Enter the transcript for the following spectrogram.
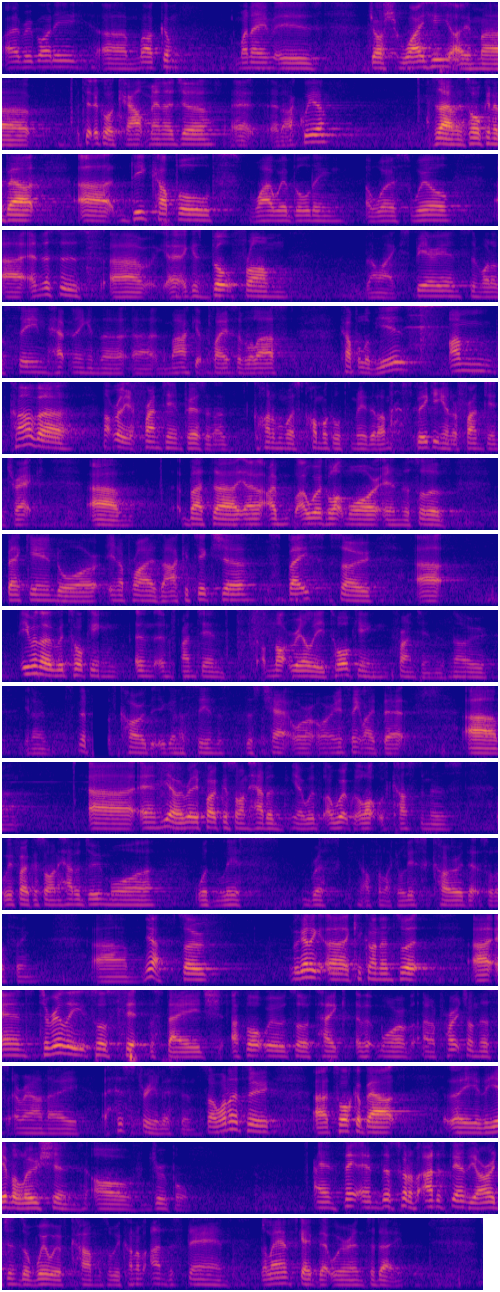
Hi, everybody. Um, welcome. My name is Josh Waihi. I'm a technical account manager at, at Acquia. Today I'm talking about uh, decoupled, why we're building a worse will. Uh, and this is, uh, I guess, built from my experience and what I've seen happening in the, uh, in the marketplace over the last couple of years. I'm kind of a not really a front-end person. It's kind of almost comical to me that I'm speaking in a front-end track. Um, but uh, you know, I, I, work a lot more in the sort of back-end or enterprise architecture space. So uh, even though we're talking in, in front-end, I'm not really talking front-end. There's no you know, snippet of code that you're going to see in this, this chat or, or anything like that. Um, uh, and yeah, we really focus on how to, you know, with, I work a lot with customers we focus on how to do more with less risk, often like a less code, that sort of thing. Um, yeah, so we're going to uh, kick on into it. Uh, and to really sort of set the stage, I thought we would sort of take a bit more of an approach on this around a, a history lesson. So I wanted to uh, talk about the, the evolution of Drupal. And, and this sort of understand the origins of where we've come so we kind of understand the landscape that we're in today.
